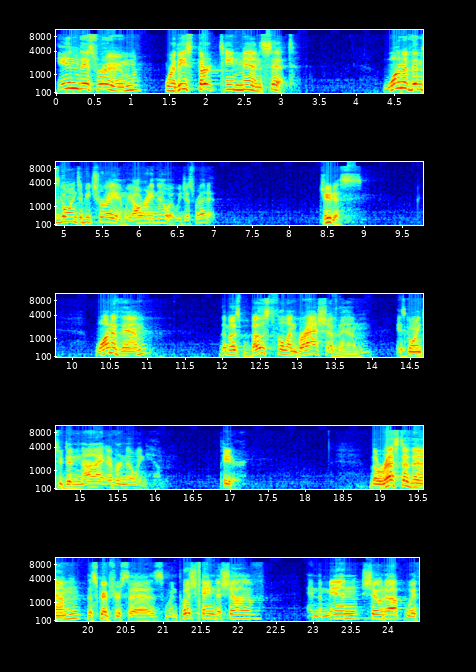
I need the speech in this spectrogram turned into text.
In this room where these 13 men sit, one of them is going to betray him. We already know it, we just read it. Judas. One of them, the most boastful and brash of them, is going to deny ever knowing him Peter. The rest of them, the scripture says, when push came to shove and the men showed up with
